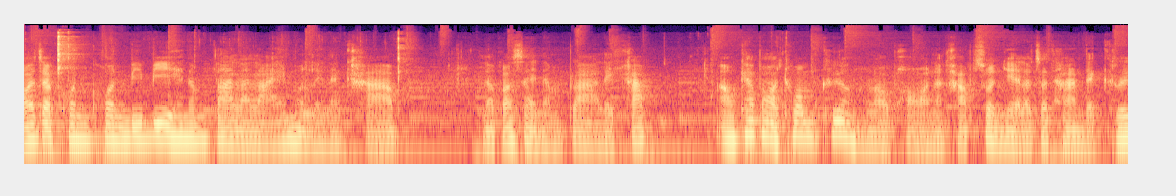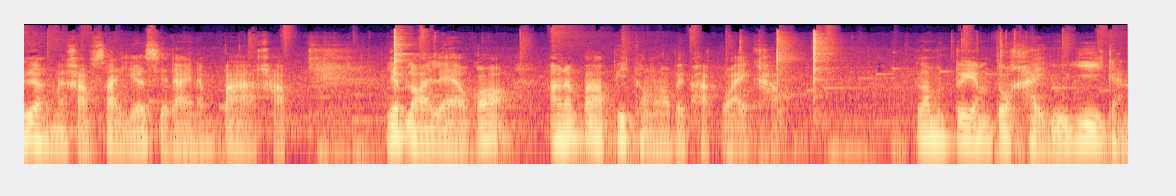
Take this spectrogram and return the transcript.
ก็จะคนๆบี้ๆให้น้ำตาลละลายให้หมดเลยนะครับ แล้วก็ใส่น้ำปลาเลยครับเอาแค่พอท่วมเครื่องของเราพอนะครับ ส่วนใหญ่เราจะทานแต่เครื่องนะครับ ใส่เยอะเสียดายน้ำปลาครับ เรียบร้อยแล้วก็เอาน้ำปลาพริกของเราไปพักไว้ครับเรามาเตรียมตัวไข่ยุยี่กัน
